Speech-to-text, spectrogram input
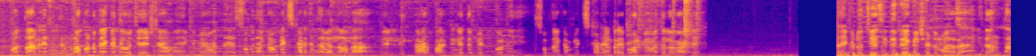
మొత్తానికైతే తిరుమల కొండపైకి అయితే వచ్చేసినాము ఇంక మేమైతే సుగదం కాంప్లెక్స్ అయితే వెళ్ళాలా. వెళ్ళి కార్ పార్కింగ్ అయితే పెట్టుకొని సుగదం కాంప్లెక్స్ కాడ ఎంటర్ అయిపోవాలి మేమైతే లోగాకి ఇక్కడ వచ్చేసి ఇది రేకుల షెడ్ మాదిరా. ఇదంతా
